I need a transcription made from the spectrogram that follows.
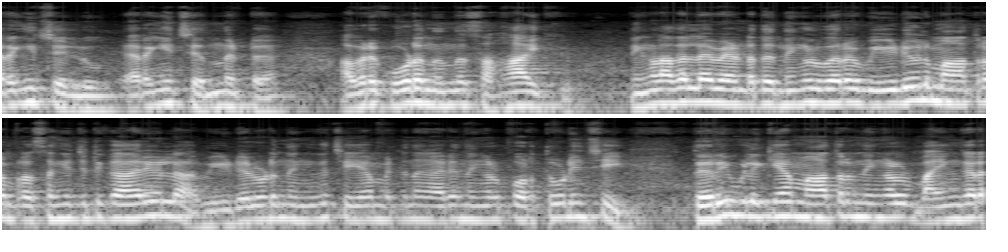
ഇറങ്ങി ചെല്ലൂ ഇറങ്ങി ചെന്നിട്ട് അവരെ കൂടെ നിന്ന് സഹായിക്കൂ. നിങ്ങൾ അതല്ല വേണ്ടത്? നിങ്ങൾ വേറെ വീഡിയോയിൽ മാത്രം പ്രസംഗിച്ചിട്ട് കാര്യമില്ല. വീഡിയോയിലൂടെ നിങ്ങൾക്ക് ചെയ്യാൻ പറ്റുന്ന കാര്യം നിങ്ങൾ പുറത്തുകൂടിയും ചെയ്യും. തെറി വിളിക്കാൻ മാത്രം നിങ്ങൾ ഭയങ്കര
